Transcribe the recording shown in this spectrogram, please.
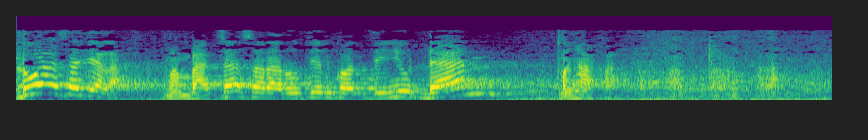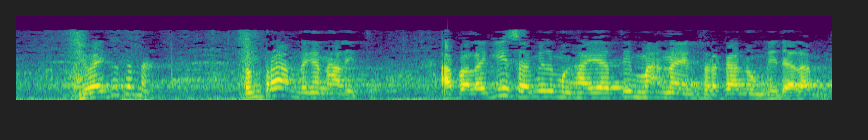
Dua sajalah. Membaca secara rutin, kontinu, dan menghafal. Jiwa itu tenang. Tentram dengan hal itu. Apalagi sambil menghayati makna yang terkandung di dalamnya.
